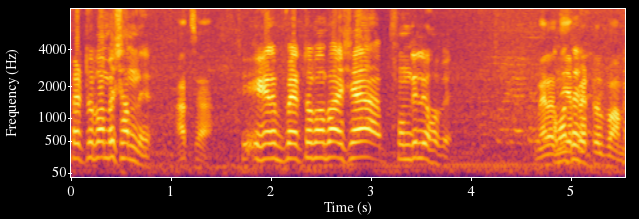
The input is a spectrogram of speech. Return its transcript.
পেট্রোল পাম্পের সামনে। আচ্ছা। এখানে পেট্রোল পাম্পে এসে ফোন দিলে হবে। মেরা দিয়ে পেট্রোল পাম্প।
